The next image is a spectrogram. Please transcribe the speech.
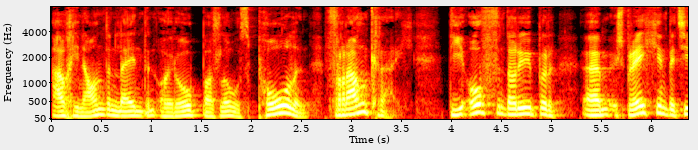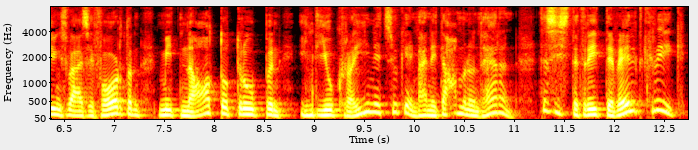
auch in anderen Ländern Europas los? Polen, Frankreich, die offen darüber ähm, sprechen bzw. fordern, mit NATO-Truppen in die Ukraine zu gehen. Meine Damen und Herren, das ist der dritte Weltkrieg.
